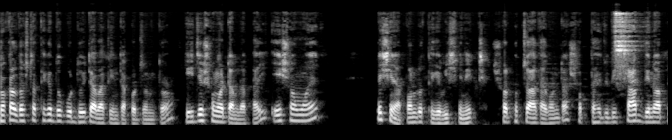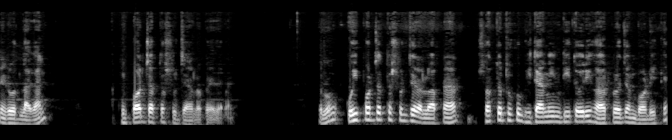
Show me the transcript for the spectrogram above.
সকাল দশটা থেকে দুপুর দুইটা বা তিনটা পর্যন্ত এই যে সময়টা আমরা পাই, এই সময়ে বেশি না, পনেরো থেকে বিশ মিনিট, সর্বোচ্চ আধা ঘণ্টা, সপ্তাহে যদি চার দিনও আপনি রোদ লাগান, আপনি পর্যাপ্ত সূর্যের আলো পেয়ে যাবেন। এবং ওই পর্যাপ্ত সূর্যের আলো আপনার যতটুকু ভিটামিন ডি তৈরি হওয়ার প্রয়োজন বডিতে,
